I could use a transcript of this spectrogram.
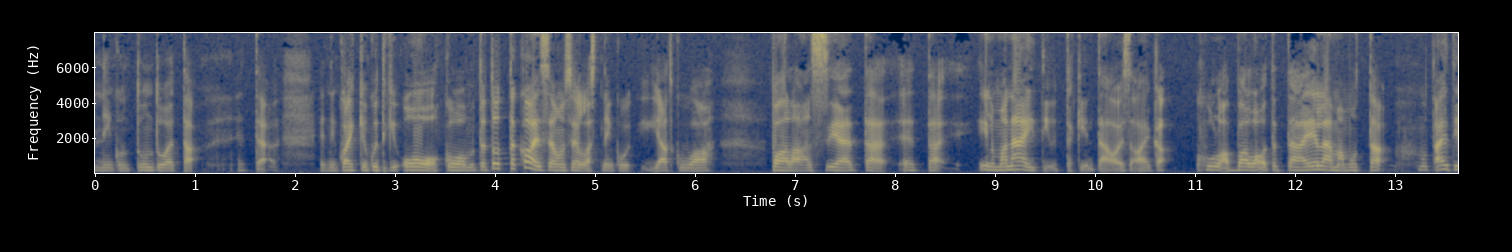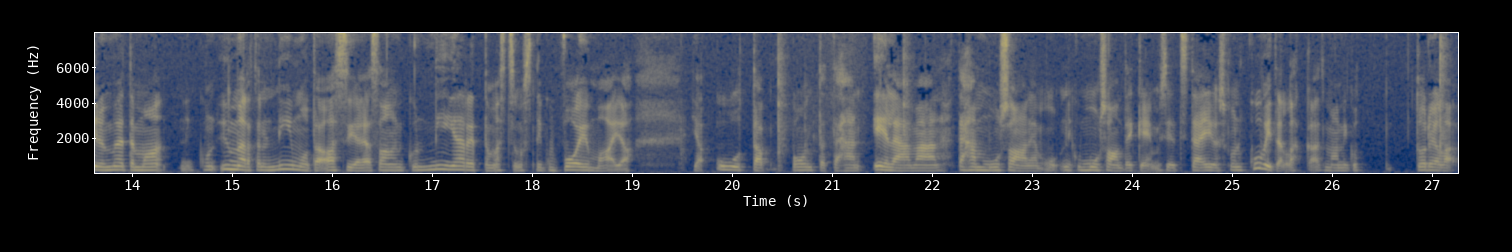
niin kuin tuntuu, että, että, että niin kaikki on kuitenkin ok, mutta totta kai se on sellaista niin kuin jatkuvaa balanssia, että, että ilman äitiyttäkin tämä olisi aika hulabaloota tämä elämä, mutta mutta äitiyden myötä mä oon niin kun ymmärtänyt niin monta asiaa ja saanut niin, niin järjettömästi semmoista niin voimaa ja, ja uutta pontta tähän elämään, tähän musaan ja niin kuin musaan tekemiseen, että sitä ei olisi voinut kuvitellakaan, että mä oon niin todella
